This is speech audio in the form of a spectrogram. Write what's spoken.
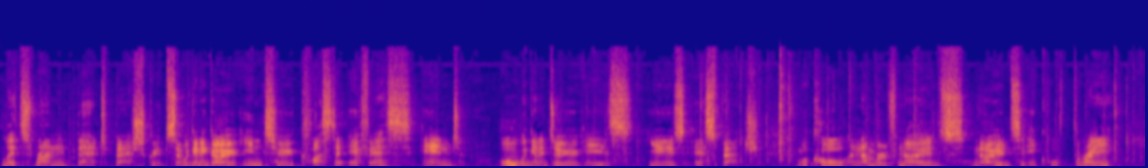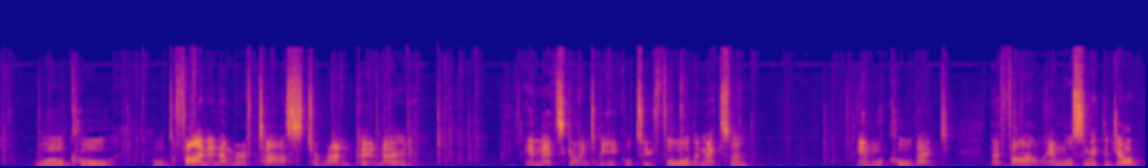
let's run that bash script. So we're gonna go into cluster fs and all we're gonna do is use sbatch. We'll call a number of nodes, nodes equal three. We'll call, we'll define a number of tasks to run per node, and that's going to be equal to four, the maximum. And we'll call that, that file, and we'll submit the job.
